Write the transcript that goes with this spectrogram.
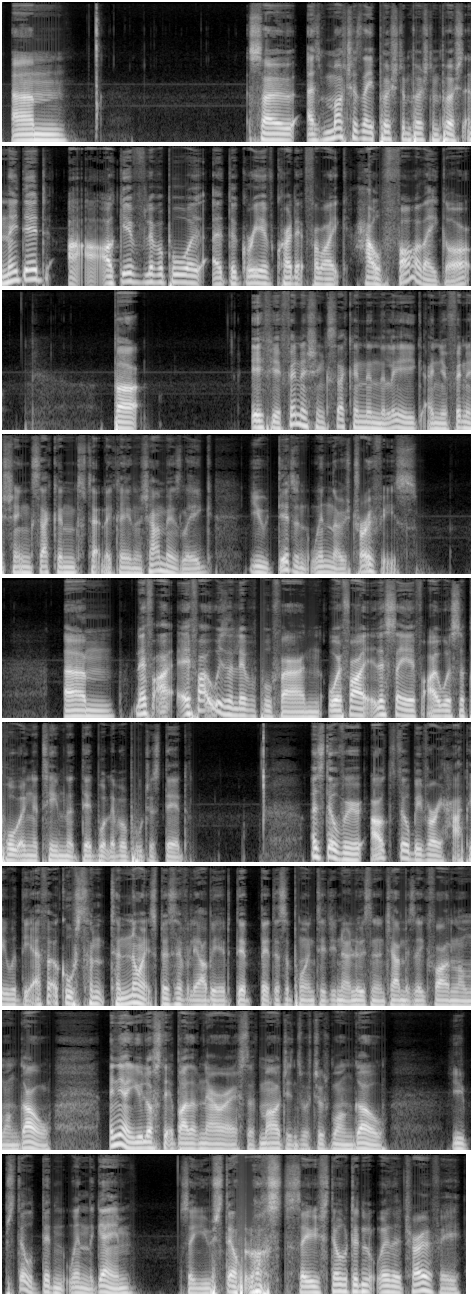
um, so as much as they pushed and pushed and pushed, and they did, I- will give Liverpool a, a degree of credit for like how far they got. But if you're finishing second in the league and you're finishing second technically in the Champions League, you didn't win those trophies. Um, if I if I was a Liverpool fan, or if I let's say if I was supporting a team that did what Liverpool just did, I'd still very I'd still be very happy with the effort. Of course, t- tonight specifically, I'll be a bit, bit disappointed, you know, losing the Champions League final on one goal. And yeah, you lost it by the narrowest of margins, which was one goal. You still didn't win the game, so you still lost. So you still didn't win the trophy.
